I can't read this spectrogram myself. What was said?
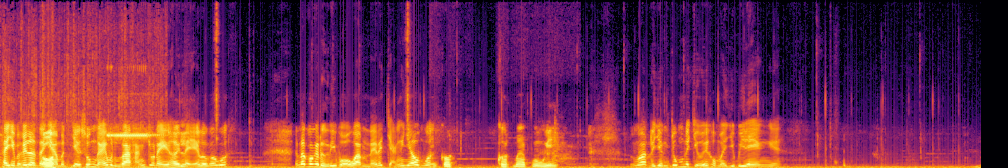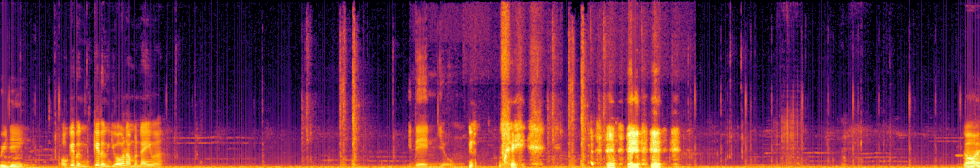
Thay vì mày phải lên Ủa? nhà mình giờ xuống nãy mình qua thẳng chỗ này hơi lẹ luôn đó quá nó có cái đường đi bộ qua mình nãy nó chặn cái nhớ không quá Code Code map ngu vậy nó để dân chúng nó chửi không mà như bi đen kìa. Bị đen. Ủa cái đường cái đường vô nằm bên đây mà. Đi đen dụng. Rồi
